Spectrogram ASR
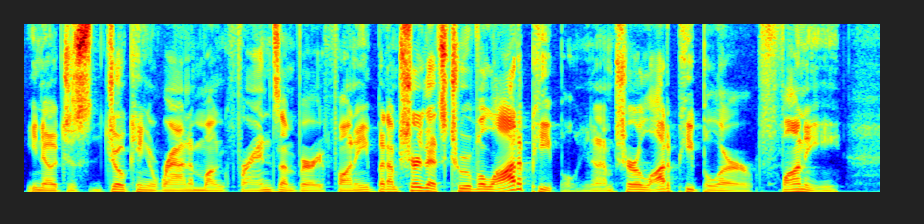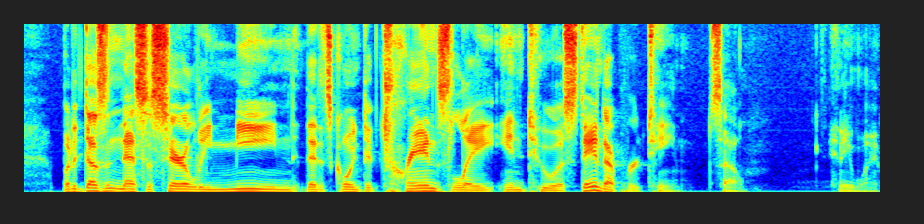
you know just joking around among friends i'm very funny but i'm sure that's true of a lot of people you know i'm sure a lot of people are funny but it doesn't necessarily mean that it's going to translate into a stand-up routine so anyway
